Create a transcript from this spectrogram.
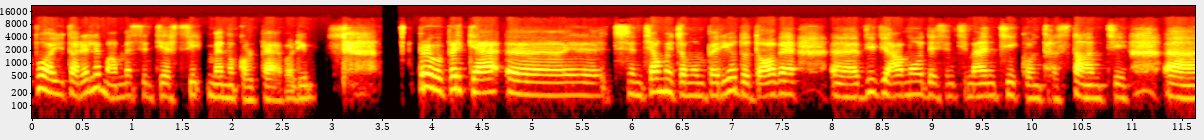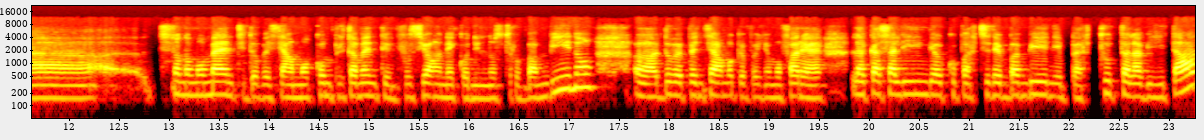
può aiutare le mamme a sentirsi meno colpevoli proprio perché eh, ci sentiamo diciamo, un periodo dove eh, viviamo dei sentimenti contrastanti. Eh, ci sono momenti dove siamo completamente in fusione con il nostro bambino, eh, dove pensiamo che vogliamo fare la casalinga occuparci dei bambini per tutta la vita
